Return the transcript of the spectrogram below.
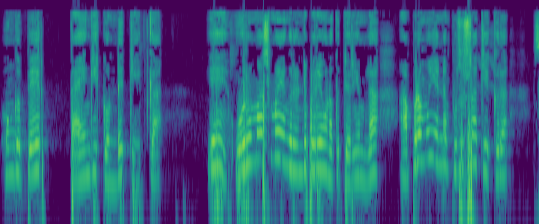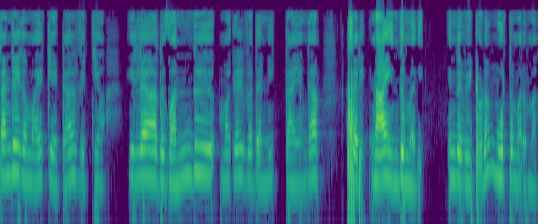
உங்க பேர் தயங்கிக் கொண்டு கேட்க. ஏய் ஒரு மாசமா எங்க ரெண்டு பேரையும் உனக்கு தெரியும்ல? அப்புறமும் என்ன புதுசா கேக்குற? சந்தேகமாய் கேட்டால் வித்யா. இல்ல அது வந்து மகிழ்வதனி தயங்க. சரி நான் இந்துமதி. இந்த வீட்டோட மூத்த மருமக.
